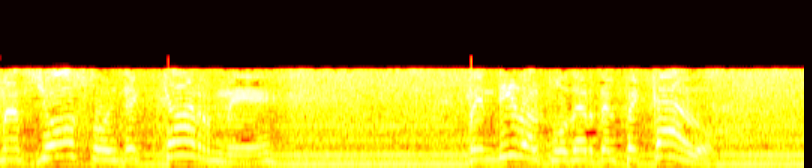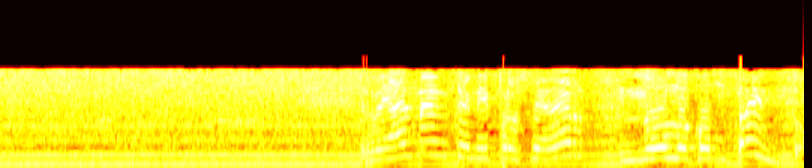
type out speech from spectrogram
mas yo soy de carne, vendido al poder del pecado. Realmente mi proceder no lo comprendo,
